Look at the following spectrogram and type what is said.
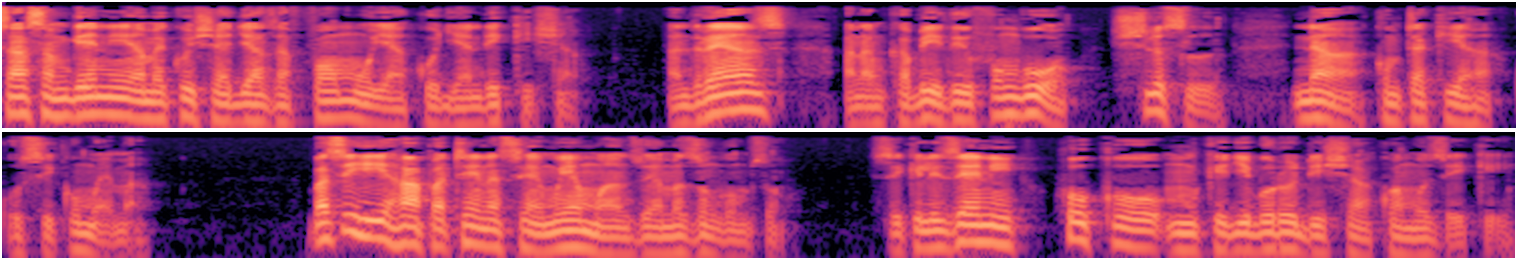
Sasa mgeni amekwisha jaza fomu ya kujiandikisha. Andreas anamkabidhi ufunguo schlussel na kumtakia usiku mwema. Basi hii hapa tena sehemu ya mwanzo ya mazungumzo. Sikilizeni huku mkijiburudisha kwa muziki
